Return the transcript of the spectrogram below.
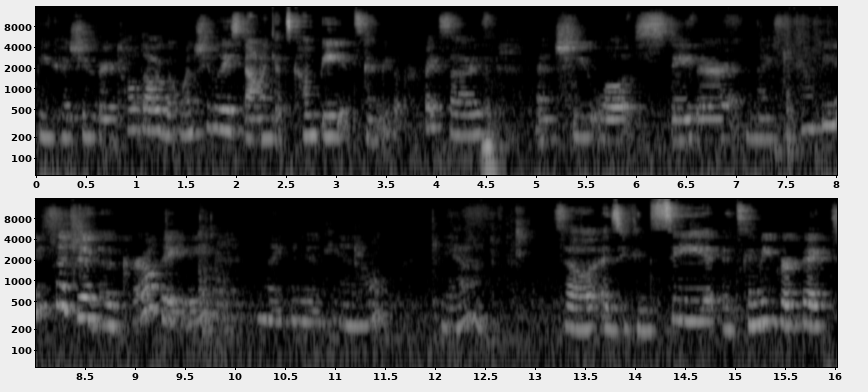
because she's a very tall dog, but once she lays down and gets comfy, it's gonna be the perfect size and she will stay there nice and comfy. You're such a good girl, baby. Like the new kennel? So as you can see, it's gonna be perfect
